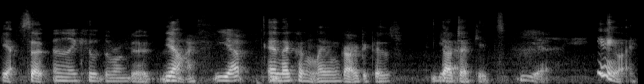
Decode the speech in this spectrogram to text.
Yeah. So And they killed the wrong dude. Yeah. Nice. Yep. and they couldn't let him go because Yeah. they're dickheads. Yeah. Anyway,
